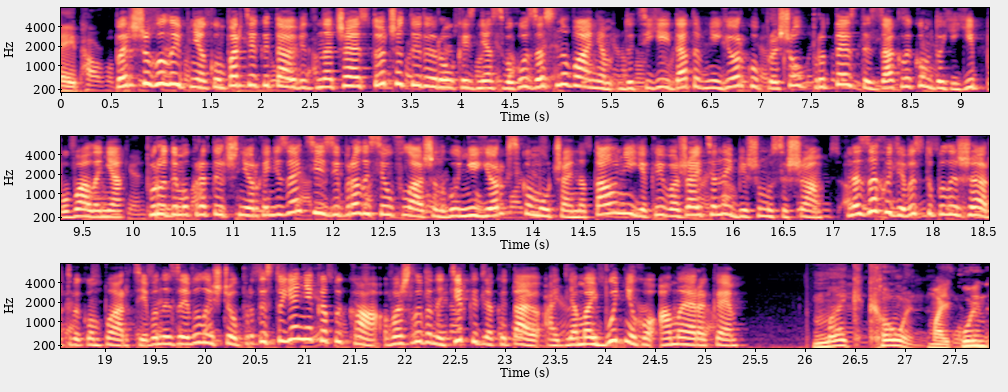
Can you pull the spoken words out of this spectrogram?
A 1 липня Компартія Китаю відзначає 104 роки з дня свого заснування. До цієї дати в Нью-Йорку пройшов протести з закликом до її повалення. Продемократичні організації зібралися у Флашингу, Нью-Йоркському Чайнатауні, який вважається найбільшим у США. На заході виступили жертви компартії. Вони заявили, що протистояння КПК важливе не тільки для Китаю, а й для майбутнього Америки. Mike Коен. Майк Коен,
